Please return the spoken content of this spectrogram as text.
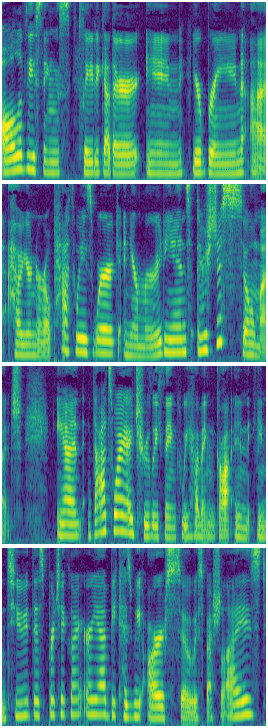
all of these things play together in your brain, uh, how your neural pathways work, and your meridians. There's just so much. And that's why I truly think we haven't gotten into this particular area because we are so specialized,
